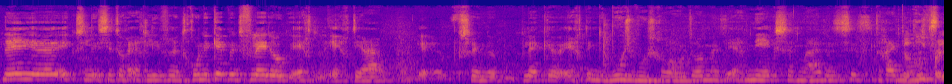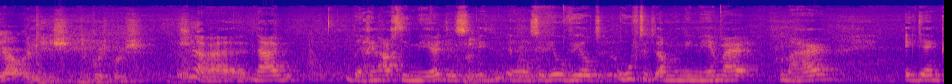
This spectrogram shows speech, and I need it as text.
Nee, uh, ik zit toch echt liever in het groen. Ik heb in het verleden ook echt, echt ja, verschillende plekken echt in de bushbush gewoond hoor. Met echt niks, zeg maar. Dat, dat, dat is voor jou een niche, de bushbush? Ja, nou, ik ben geen 18 meer. Dus hm. ik, uh, zo heel wild hoeft het allemaal niet meer. Maar, maar ik denk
